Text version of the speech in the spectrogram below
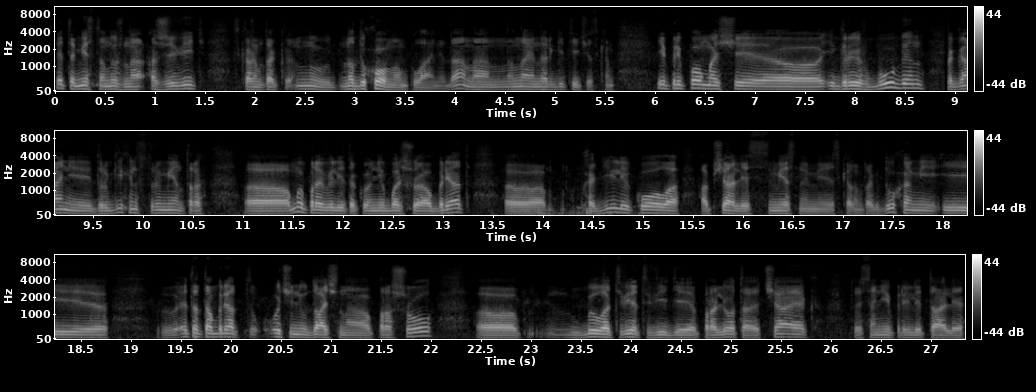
это место нужно оживить, скажем так, ну, на духовном плане, да, на, на, на энергетическом. И при помощи э, игры в бубен, органе и других инструментах э, мы провели такой небольшой обряд, э, ходили коло, общались с местными, скажем так, духами и этот обряд очень удачно прошел. Э, Был ответ в виде пролета чаек, то есть они прилетали.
